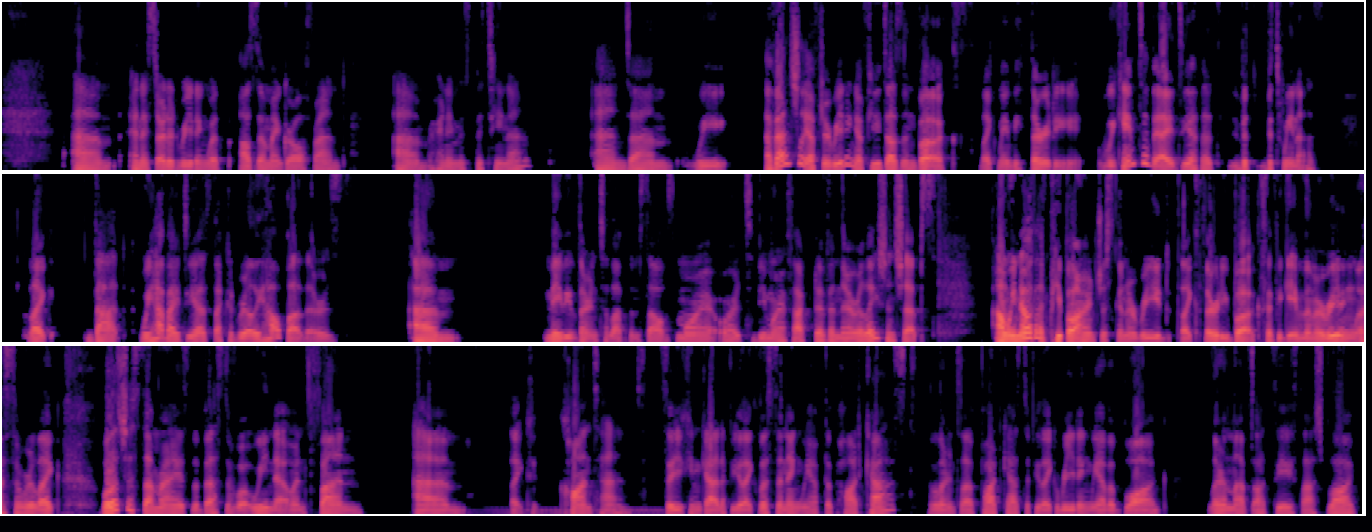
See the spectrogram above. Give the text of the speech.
Um, and I started reading with also my girlfriend. Um, her name is Bettina. And um, we eventually, after reading a few dozen books, like maybe 30, we came to the idea that be- between us, like that we have ideas that could really help others. Um, maybe learn to love themselves more or to be more effective in their relationships. And we know that people aren't just going to read like 30 books if we gave them a reading list. So we're like, well, let's just summarize the best of what we know in fun, um, like content. So you can get, if you like listening, we have the podcast, the Learn to Love podcast. If you like reading, we have a blog, learnlove.ca slash blog.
